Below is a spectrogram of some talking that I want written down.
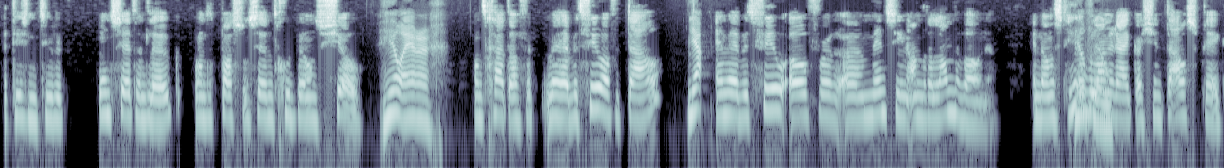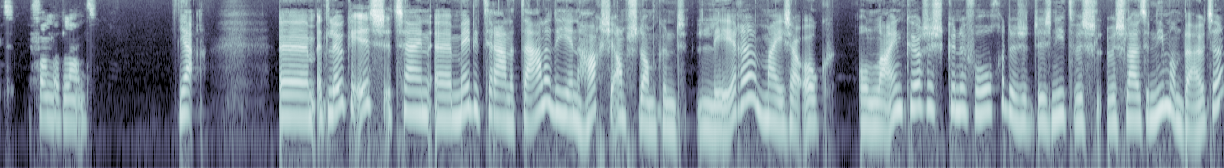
het is natuurlijk ontzettend leuk, want het past ontzettend goed bij onze show. Heel erg. Want het gaat over, we hebben het veel over taal. Ja. En we hebben het veel over uh, mensen die in andere landen wonen. En dan is het heel, heel belangrijk als je een taal spreekt van dat land. Ja. Um, het leuke is, het zijn uh, mediterrane talen die je in Hartje Amsterdam kunt leren. Maar je zou ook online cursussen kunnen volgen. Dus het is niet, we, we sluiten niemand buiten.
